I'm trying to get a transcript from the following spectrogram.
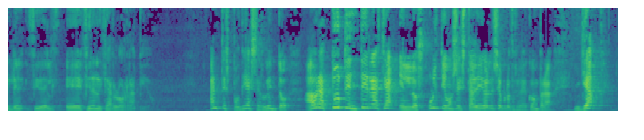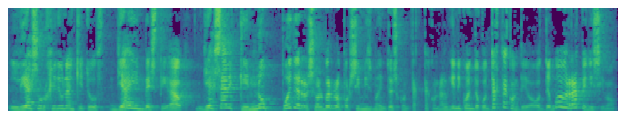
eh, finalizarlo rápido. Antes podía ser lento. Ahora tú te enteras ya en los últimos estadios de ese proceso de compra. Ya le ha surgido una inquietud, ya ha investigado, ya sabe que no puede resolverlo por sí mismo, entonces contacta con alguien. Y cuando contacta contigo, o te mueve rapidísimo,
